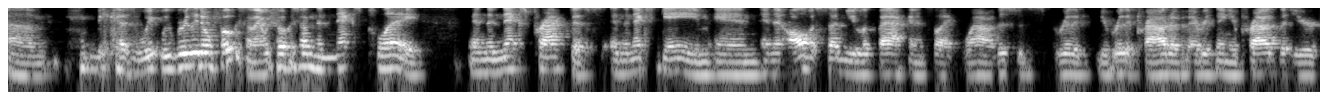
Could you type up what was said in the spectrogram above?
um, because we, we really don't focus on that. We focus on the next play and the next practice and the next game. And and then all of a sudden you look back and it's like wow this is really you're really proud of everything. You're proud that your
